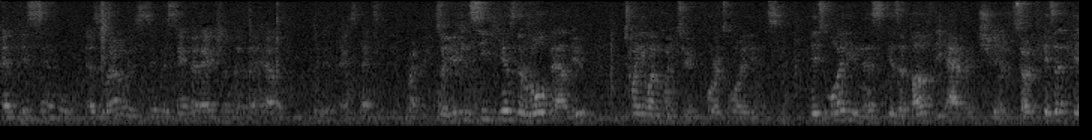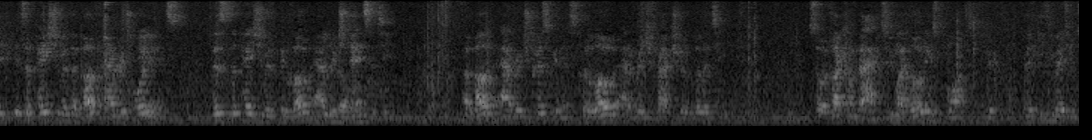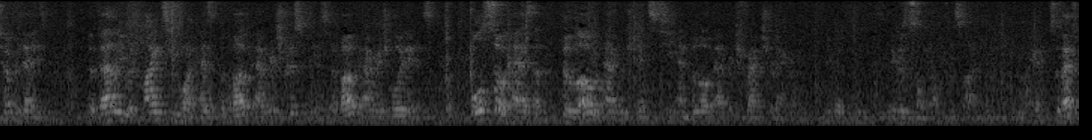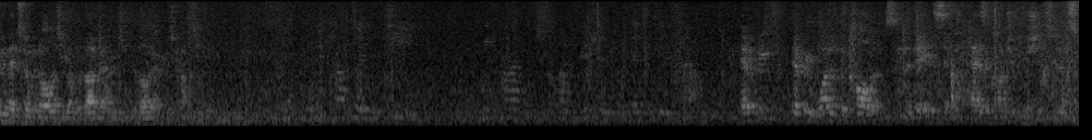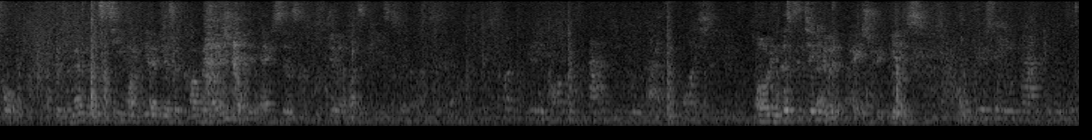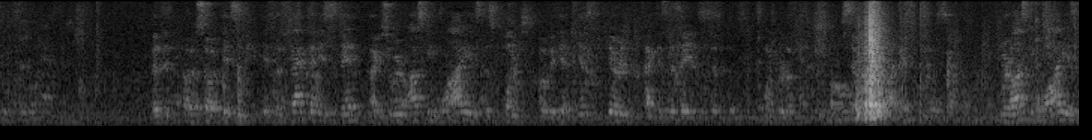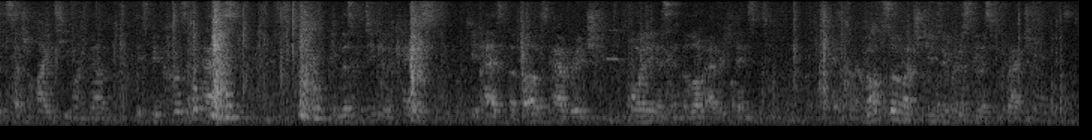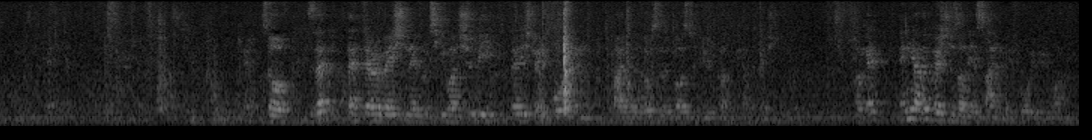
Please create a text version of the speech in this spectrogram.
And this sample as well is in the same direction that I have the X density. Right, so you can see here's the raw value, twenty-one point two for its oiliness. Its oiliness is above the average. Yeah. So it's a, it, it's a patient with above average oiliness. This is a patient with below average Below. density, above average crispiness, below average fracturability. So if I come back to my loadings plot, the, the easy way to interpret that is the value with high T1 has above average crispiness, above average oiliness, also has a below average density and below average fracture angle Because because it's on the opposite side. Okay, so that's where that terminology of above average and below average comes from. When we calculate T, we have contribution from density as well. Every, every one of the columns in the data set has a contribution to the score. Because remember, this T1 here is a combination of the X's given by the P's. Oh, in this particular pastry, yes. You're saying that the density is below average. But the, oh, so it's, it's the fact that it's den, like, so we're asking why is this point over here? Here's, here in fact is the data, the, the point we're looking at. Oh. So, We're asking why is it such a high T1 value? It's because it has, in this particular case, it has above average oiliness and below average density. Okay? Not so much due to crispiness and fracture. Okay? Okay, So that, that derivation there for T1 should be fairly straightforward and by the looks of it, most of you have got the calculation. Okay, any other questions on the assignment before we move on?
